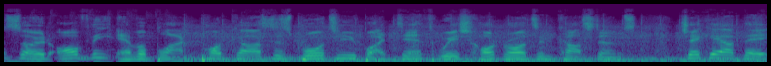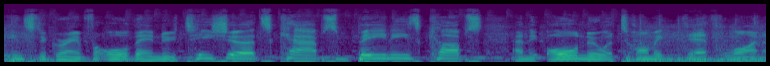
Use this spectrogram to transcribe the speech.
Episode of the Ever Black podcast is brought to you by Death Wish Hot Rods and Customs. Check out their Instagram for all their new t shirts, caps, beanies, cups, and the all new Atomic Death lineup.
